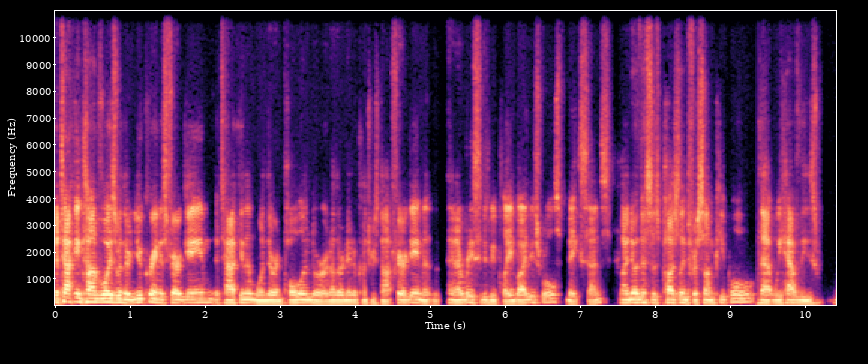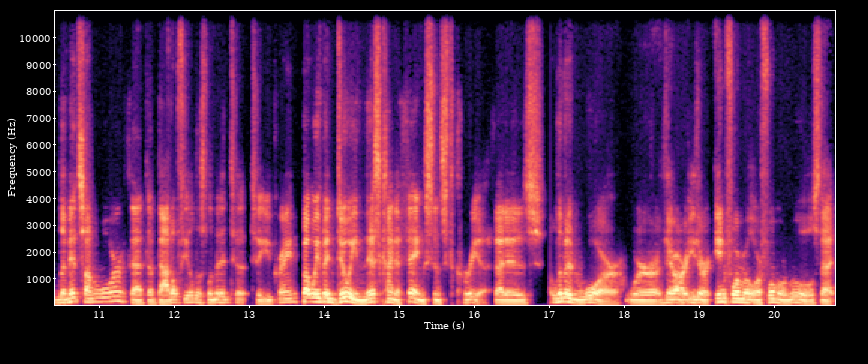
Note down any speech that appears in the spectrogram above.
attacking convoys when they're in Ukraine is fair game, attacking them when they're in Poland or another NATO country is not fair game. And, and everybody seems to be playing by these rules. Makes sense. I know this is puzzling for some people that we have these limits on war, that the battlefield is limited to, to Ukraine. But we've been doing this kind of thing since Korea. That is limited war, where there are either informal or formal rules that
